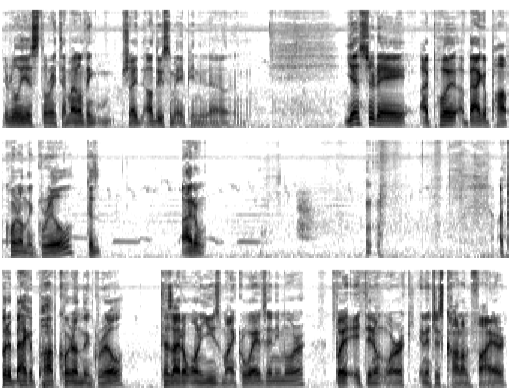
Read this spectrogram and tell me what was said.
It really is story time. I don't think should I, I'll do some AP news. Uh, yesterday, I put a bag of popcorn on the grill because I don't. I put a bag of popcorn on the grill because I don't want to use microwaves anymore. But it didn't work, and it just caught on fire.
